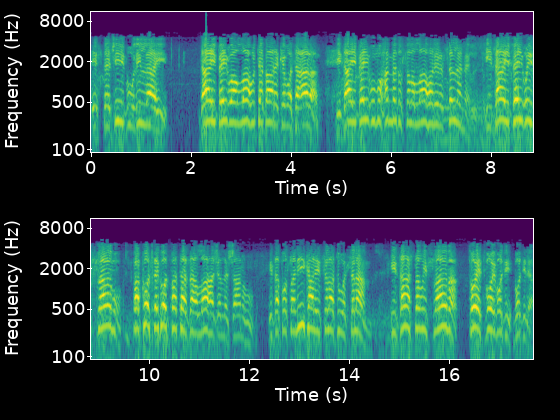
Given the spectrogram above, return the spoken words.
iste dživu lillahi, daj beju Allahu tebareke wa ta'ala, i daj beju Muhammedu sallallahu alaihi wa sallam, i daj beju Islamu, pa ko se god pata za Allaha želešanuhu i za poslanika alaihi salatu wa salam, i zastavu Islama, to je tvoj vodi, vodilja.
